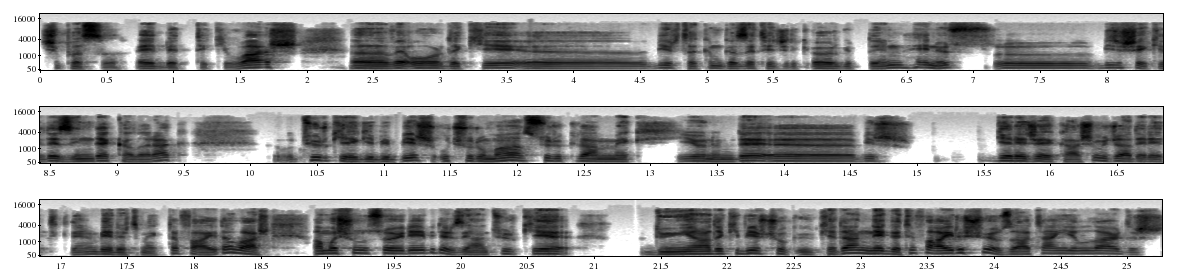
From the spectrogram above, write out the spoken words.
çıpası elbette ki var e, ve oradaki e, bir takım gazetecilik örgütlerinin henüz e, bir şekilde zinde kalarak Türkiye gibi bir uçuruma sürüklenmek yönünde e, bir geleceğe karşı mücadele ettiklerini belirtmekte fayda var. Ama şunu söyleyebiliriz yani Türkiye dünyadaki birçok ülkeden negatif ayrışıyor. Zaten yıllardır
